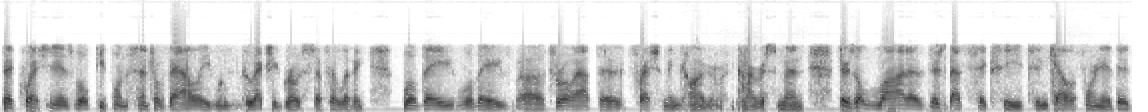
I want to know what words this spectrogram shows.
the question is, will people in the Central Valley who, actually grow stuff for a living, will they will they they uh, throw out the freshman cong- congressman. There's a lot of there's about six seats in California that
